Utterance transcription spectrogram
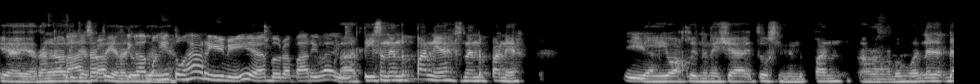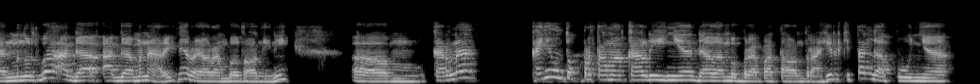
Iya iya tanggal 31 ya tadi Tinggal ya. menghitung hari ini ya beberapa hari lagi. Berarti Senin depan ya, Senin depan ya. Iya. Di waktu Indonesia itu Senin depan Royal Rumble. Dan menurut gua agak agak menarik nih Royal Rumble tahun ini. Em, karena kayaknya untuk pertama kalinya dalam beberapa tahun terakhir kita nggak punya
